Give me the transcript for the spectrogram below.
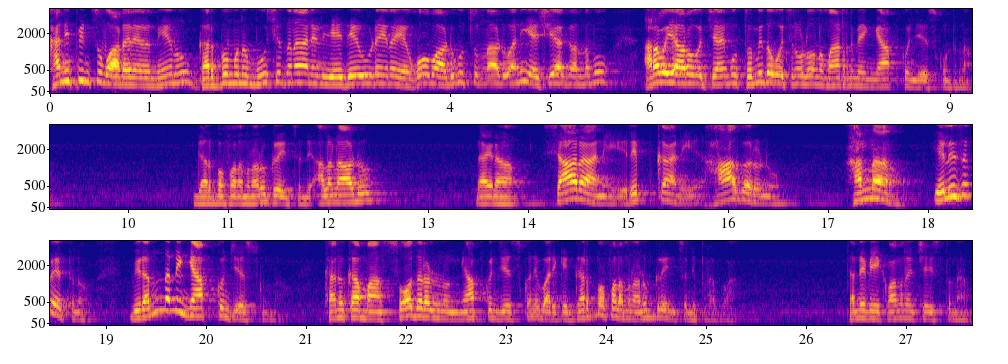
కనిపించువాడనే నేను గర్భమును మూసిదనా? నేను ఏ దేవుడైన యహోవా అడుగుచున్నాడు అని యషియా గ్రంథము అరవై ఆరో అధ్యాయము తొమ్మిదో వచనంలో ఉన్న మాటను మేము జ్ఞాపకం చేసుకుంటున్నాం. గర్భఫలమును అనుగ్రహించండి. అలనాడు ఆయన శారాని రిప్కాని హాగరును హన్నాను ఎలిజబెత్ను వీరందరినీ జ్ఞాపకం చేసుకున్నాం. కనుక మా సోదరులను జ్ఞాపకం చేసుకుని వారికి గర్భఫలమును అనుగ్రహించండి ప్రభా. తండ్రి మీకు వందనం చేస్తున్నాం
